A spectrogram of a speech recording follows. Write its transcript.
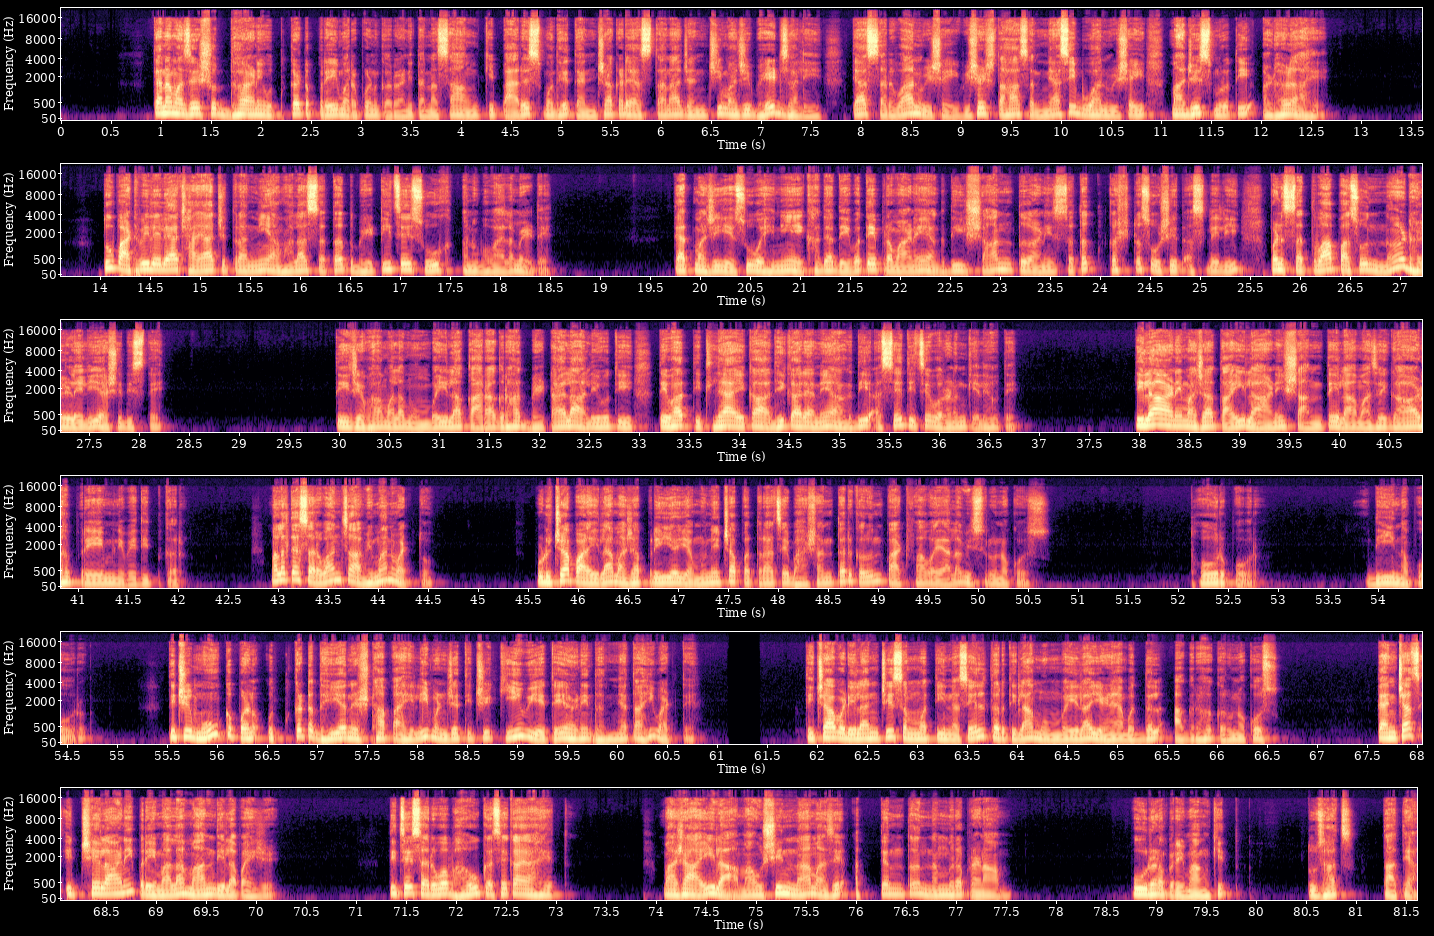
त्यांना माझे शुद्ध आणि उत्कट प्रेम अर्पण कर आणि त्यांना सांग की पॅरिसमध्ये त्यांच्याकडे असताना ज्यांची माझी भेट झाली त्या सर्वांविषयी विशेषतः संन्यासी बुवांविषयी माझी स्मृती अढळ आहे. तू पाठविलेल्या छायाचित्रांनी आम्हाला सतत भेटीचे सुख अनुभवायला मिळते. त्यात माझी येसू वहिनी एखाद्या देवतेप्रमाणे अगदी शांत आणि सतत कष्ट शोषित असलेली पण सत्वापासून न ढळलेली अशी दिसते. ती जेव्हा मला मुंबईला कारागृहात भेटायला आली होती तेव्हा तिथल्या एका अधिकाऱ्याने अगदी असे तिचे वर्णन केले होते. तिला आणि माझ्या ताईला आणि शांतेला माझे गाढ प्रेम निवेदित कर. मला त्या सर्वांचा अभिमान वाटतो. पुढच्या पाळीला माझ्या प्रिय यमुनेच्या पत्राचे भाषांतर करून पाठवावयाला विसरू नकोस. थोर पोर दीनपोर. तिची मूक पण उत्कट ध्येयनिष्ठा पाहिली म्हणजे तिची कीव येते आणि धन्यताही वाटते. तिच्या वडिलांची संमती नसेल तर तिला मुंबईला येण्याबद्दल आग्रह करू नकोस. त्यांच्याच इच्छेला आणि प्रेमाला मान दिला पाहिजे. तिचे सर्व भाऊ कसे काय आहेत? माझ्या आईला मावशींना माझे अत्यंत नम्र प्रणाम. पूर्ण प्रेमांकित तुझाच तात्या.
